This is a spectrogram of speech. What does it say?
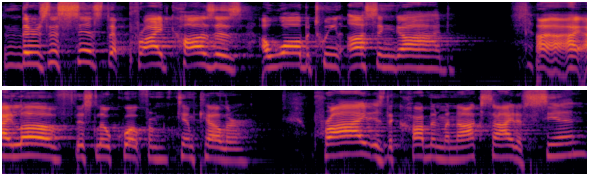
There's this sense that pride causes a wall between us and God. I, I, I love this little quote from Tim Keller Pride is the carbon monoxide of sin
